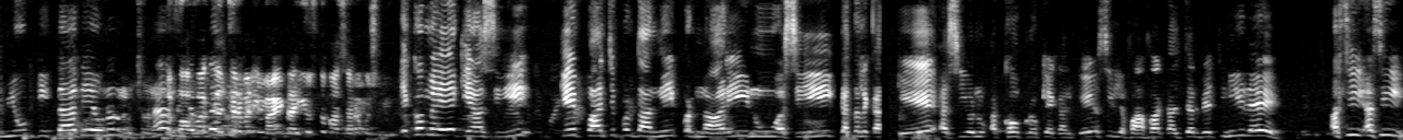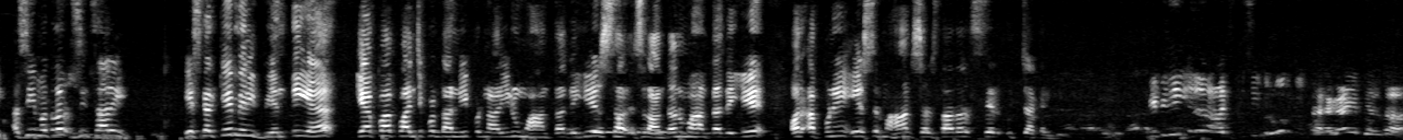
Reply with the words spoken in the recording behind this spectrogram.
ਮਿਊਟ ਕੀਤਾ ਤੇ ਉਹਨਾਂ ਨੂੰ ਪੁੱਛੋ ਨਾ ਮੈਨੂੰ ਤਾਂ ਲਫਾਫਾ ਪਤਾ ਹੀ ਕਲਚਰ ਵਾਲੀ ਬਾਈਟ ਆਈ ਉਸ ਤੋਂ ਬਾਅਦ ਸਾਰਾ ਕੁਝ ਵੀ ਦੇਖੋ ਮੈਂ ਇਹ ਕਿਹਾ ਸੀ ਕਿ ਪੰਜ ਪ੍ਰਧਾਨੀ ਪ੍ਰਣਾਲੀ ਨੂੰ ਅਸੀਂ ਕਤਲ ਕਰਕੇ ਅਸੀਂ ਉਹਨੂੰ ਅੱਖੋਂ ਪਰੋਖੇ ਕਰਕੇ ਅਸੀਂ ਲਿਫਾਫਾ ਕਲਚਰ ਵਿੱਚ ਹੀ ਰਹੇ। ਅਸੀਂ ਅਸੀਂ ਅਸੀਂ ਮਤਲਬ ਅਸੀਂ ਸਾਰੇ ਹੀ। ਇਸ ਕਰਕੇ ਮੇਰੀ ਬੇਨਤੀ ਹੈ ਕਿ ਆਪਾਂ ਪੰਜ ਪ੍ਰਧਾਨੀ ਪ੍ਰਣਾਲੀ ਨੂੰ ਮਹਾਨਤਾ ਦਈਏ ਸਿਧਾਂਤਾਂ ਨੂੰ ਮਹਾਨਤਾ ਦਈਏ ਔਰ ਆਪਣੇ ਇਸ ਮਹਾਨ ਸੰਸਥਾ ਦਾ ਸਿਰ ਉੱਚਾ ਕਰੀਏ। ਬੀਬੀ ਜੀ ਅੱਜ ਤੁਸੀਂ ਵਿਰੋਧ ਕੀਤਾ ਹੈਗਾ ਇਹ ਬਿੱਲ ਦਾ।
